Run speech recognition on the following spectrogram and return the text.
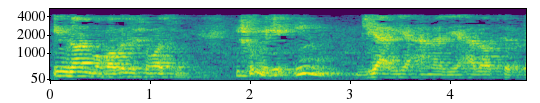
این نان مقابل شماست. ایشون میگه این جری عملی علا طبق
